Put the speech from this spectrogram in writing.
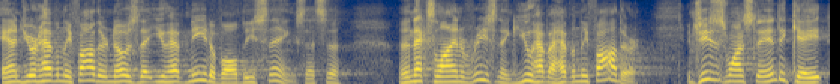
And your heavenly Father knows that you have need of all these things. That's a, the next line of reasoning. You have a heavenly Father. And Jesus wants to indicate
